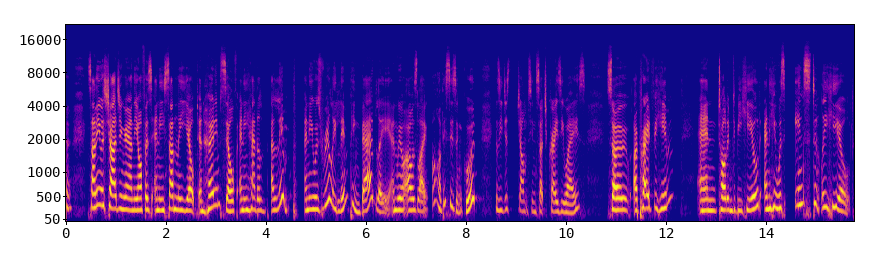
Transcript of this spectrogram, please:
Sunny was charging around the office and he suddenly yelped and hurt himself and he had a, a limp and he was really limping badly. And we, I was like, oh, this isn't good because he just jumps in such crazy ways. So I prayed for him and told him to be healed and he was instantly healed.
